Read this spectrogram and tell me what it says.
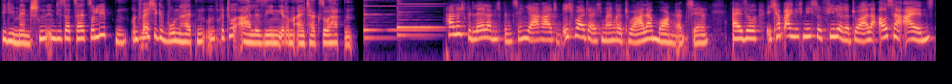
wie die Menschen in dieser Zeit so lebten und welche Gewohnheiten und Rituale sie in ihrem Alltag so hatten. Hallo, ich bin Leila und ich bin zehn Jahre alt und ich wollte euch mein Ritual am Morgen erzählen. Also, ich habe eigentlich nicht so viele Rituale, außer eins.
